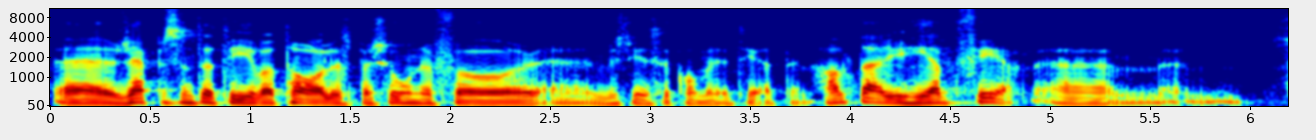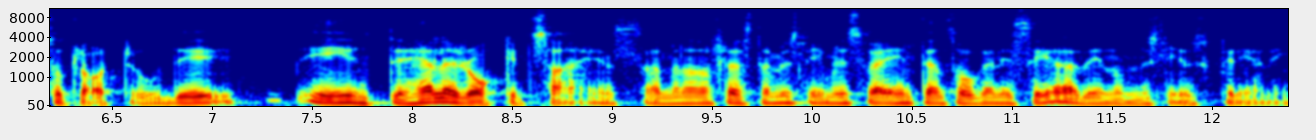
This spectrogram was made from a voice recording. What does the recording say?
eh, representativa talespersoner för den eh, muslimska kommuniteten. Allt det här är ju helt fel, eh, såklart. Och det är ju inte heller rocket science. Jag menar, de flesta muslimer i Sverige är inte ens organiserade i någon muslimsk förening.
